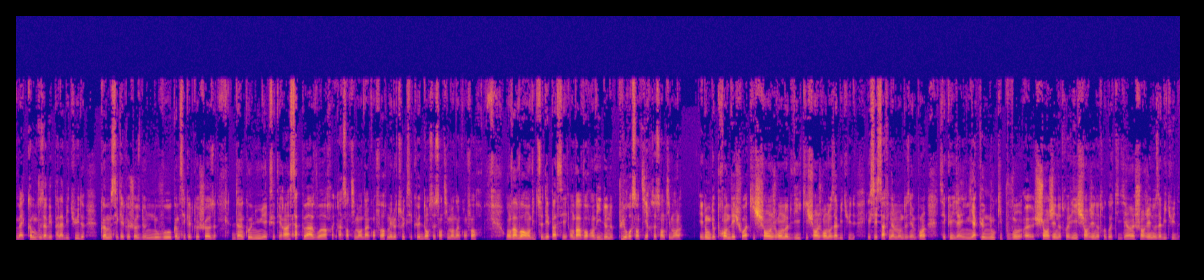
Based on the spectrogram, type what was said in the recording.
bah, comme vous n'avez pas l'habitude, comme c'est quelque chose de nouveau, comme c'est quelque chose d'inconnu, etc., ça peut avoir un sentiment d'inconfort, mais le truc c'est que dans ce sentiment d'inconfort, on va avoir envie de se dépasser, on va avoir envie de ne plus ressentir ce sentiment-là et donc de prendre des choix qui changeront notre vie, qui changeront nos habitudes. Et c'est ça finalement le deuxième point, c'est qu'il n'y a, que nous qui pouvons euh, changer notre vie, changer notre quotidien, changer nos habitudes.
